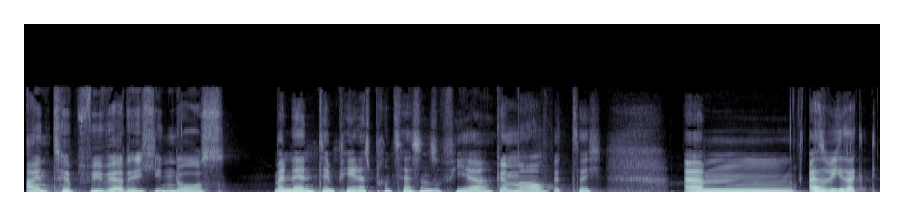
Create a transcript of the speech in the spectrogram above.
ein Tipp, wie werde ich ihn los? man nennt den Penis Prinzessin Sophia. Genau. Witzig. Ähm, also wie gesagt,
